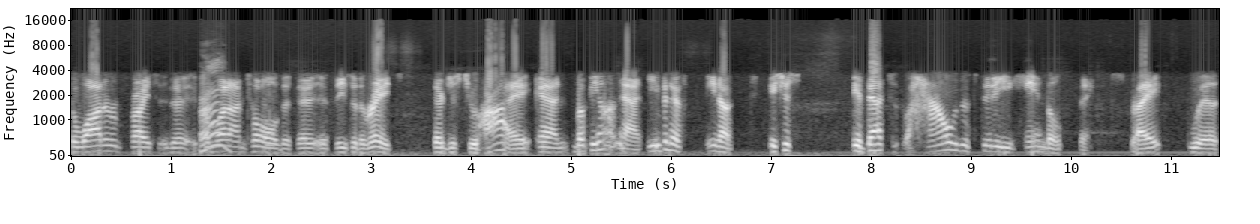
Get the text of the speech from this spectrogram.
The water price, the, from Right. what I'm told, that if these are the rates, they're just too high. And but beyond that, even if you know, it's just if that's how the city handles things, right? With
